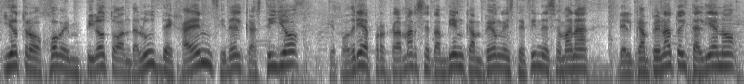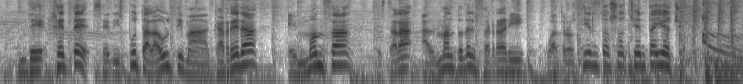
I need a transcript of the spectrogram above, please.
Y otro joven piloto andaluz de Jaén, Fidel Castillo, que podría proclamarse también campeón este fin de semana del Campeonato Italiano de GT. Se disputa la última carrera en Monza, estará al mando del Ferrari 488.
